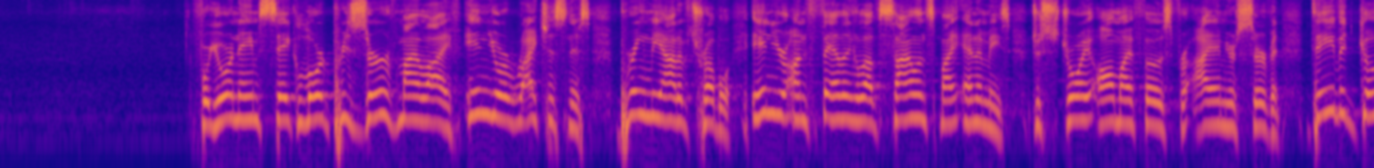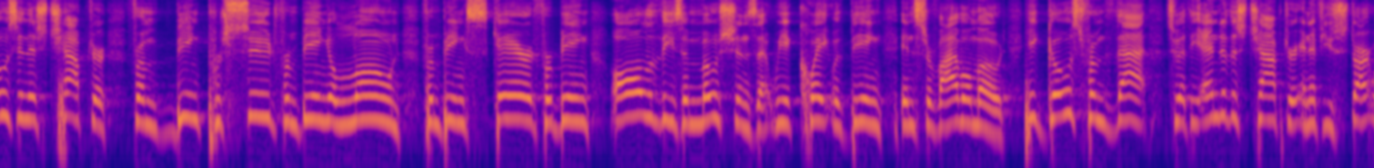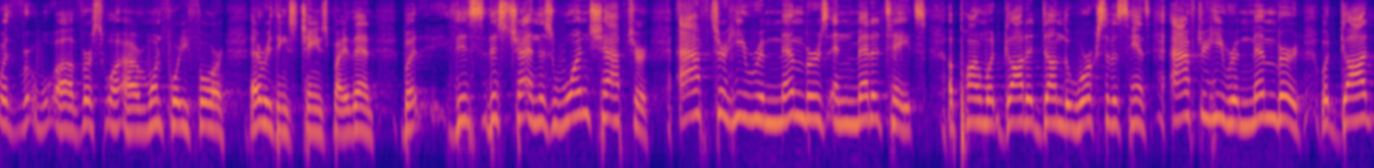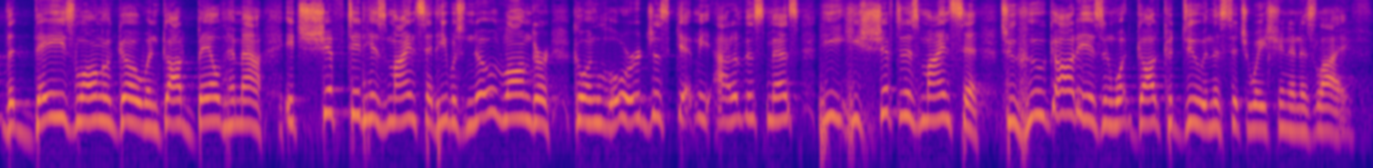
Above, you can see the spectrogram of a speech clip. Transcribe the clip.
For your name's sake, Lord, preserve my life. In your righteousness, bring me out of trouble. In your unfailing love, silence my enemies. Destroy all my foes, for I am your servant. David goes in this chapter from being pursued, from being alone, from being scared, for being all of these emotions that we equate with being in survival mode. He goes from that to at the end of this chapter, and if you start with uh, verse one, uh, 144, everything's changed by then. But this this cha- in this one chapter, after he remembers and meditates upon what God had done, the works of his hands, after he remembered what God the days long ago when God bailed him out, it shifted his mindset. He was no longer going, Lord, just get me out of this mess. He he shifted his mindset to who God is and what God could do in this situation in his life.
